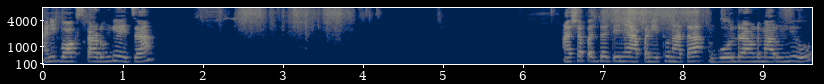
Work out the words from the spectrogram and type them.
आणि बॉक्स काढून घ्यायचा. अशा पद्धतीने आपण इथून आता गोल राऊंड मारून घेऊ.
